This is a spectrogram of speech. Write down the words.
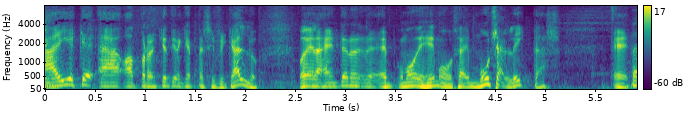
Ahí es que, ah, ah, pero es que tiene que especificarlo. Porque la gente, no- eh, como dijimos, o sea, hay muchas listas. Pero Este,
